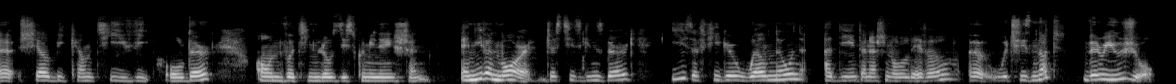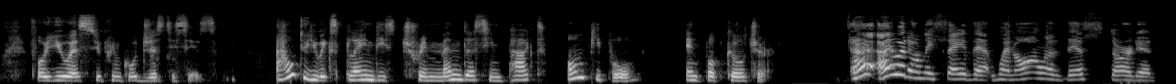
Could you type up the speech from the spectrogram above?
uh, Shelby County v. Holder on voting laws discrimination. And even more, Justice Ginsburg is a figure well known at the international level, uh, which is not very usual for US Supreme Court justices. How do you explain this tremendous impact on people and pop culture? I, I, would only say that when all of this started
